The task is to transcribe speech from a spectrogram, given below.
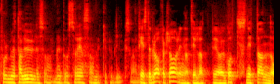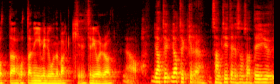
Får du möta Luleå så med bussresa och mycket publik. Så. Finns det bra förklaringar till att vi har gått snittan 8-9 miljoner back tre år i rad? Ja, jag, ty jag, tycker det. Samtidigt är det som så att det är ju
